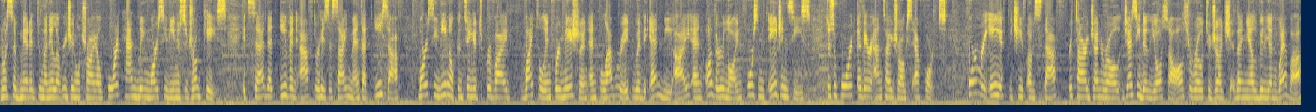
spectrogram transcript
and was submitted to Manila Regional Trial Court handling Marcelino's drug case. It said that even after his assignment at ISAF, Marcelino continued to provide vital information and collaborate with the NBI and other law enforcement agencies to support their anti-drugs efforts. Former AFP Chief of Staff, retired General Jessie Dellosa also wrote to Judge Daniel Villanueva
